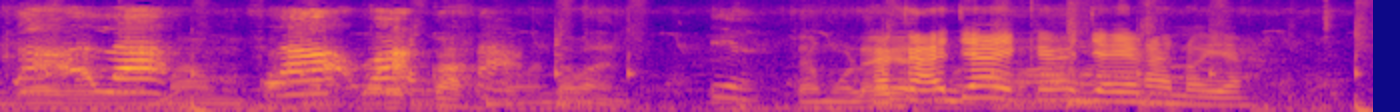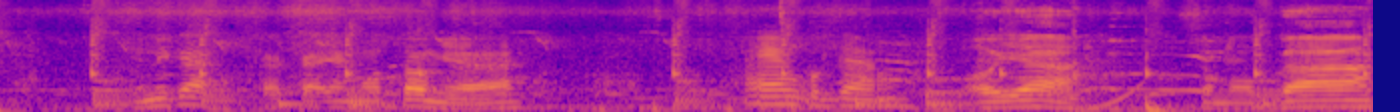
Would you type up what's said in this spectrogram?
bermanfaat barokah teman-teman. Iya. Kita mulai. Kakak ya, aja, teman-teman. kakak aja yang anu ya, Ini kak, kakak yang motong ya. yang pegang. Oh ya, semoga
